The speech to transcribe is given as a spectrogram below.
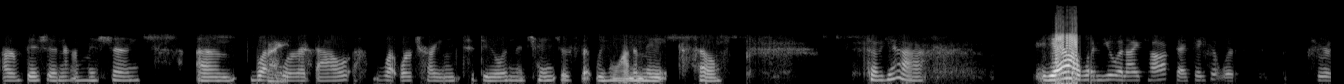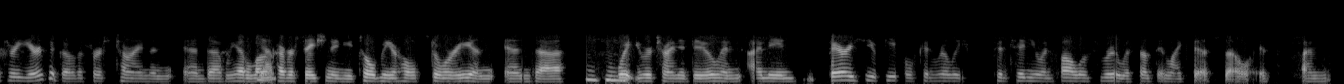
our vision, our mission, um, what Right. we're about, what we're trying to do, and the changes that we want to make. So, so yeah, Yeah, when you and I talked, I think it was two or three years ago the first time, and and uh, we had a long Yep. conversation, and you told me your whole story and and uh, Mhm. what you were trying to do, and I mean, very few people can really continue and follow through with something like this. So it's I'm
